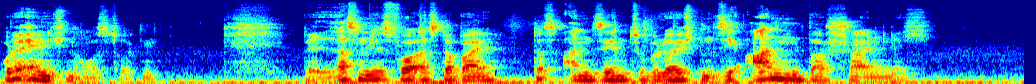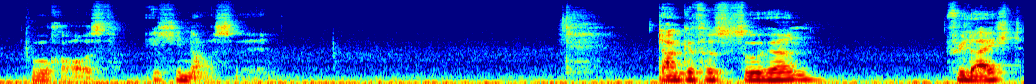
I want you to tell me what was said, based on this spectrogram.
Oder ähnlichen Ausdrücken. Belassen wir es vorerst dabei, das Ansehen zu beleuchten. Sie ahnen wahrscheinlich, woraus ich hinaus will. Danke fürs Zuhören. Vielleicht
